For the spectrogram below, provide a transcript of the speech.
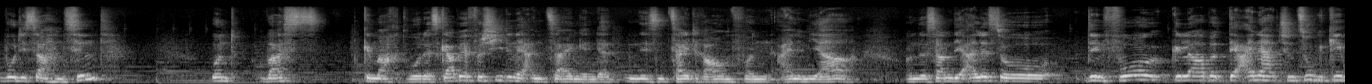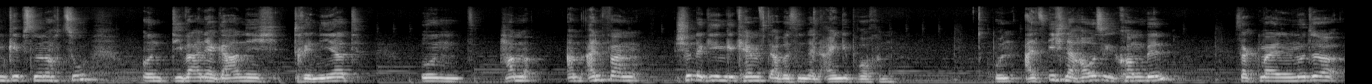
wo die Sachen sind und was gemacht wurde. Es gab ja verschiedene Anzeigen in, der, in diesem Zeitraum von einem Jahr. Und das haben die alle so den vorgelabert. Der eine hat schon zugegeben, es nur noch zu. Und die waren ja gar nicht trainiert und haben am Anfang schon dagegen gekämpft, aber sind dann eingebrochen. Und als ich nach Hause gekommen bin, sagt meine Mutter,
